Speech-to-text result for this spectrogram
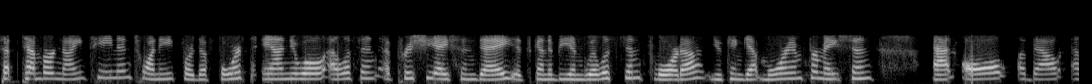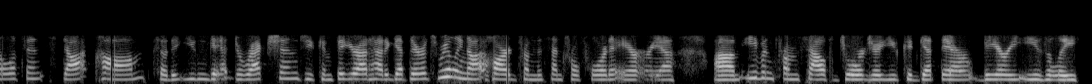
September 19 and 20, for the fourth annual Elephant Appreciation Day. It's going to be in Williston, Florida. You can get more information at allaboutelephants.com so that you can get directions. You can figure out how to get there. It's really not hard from the Central Florida area. Um, even from South Georgia, you could get there very easily.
